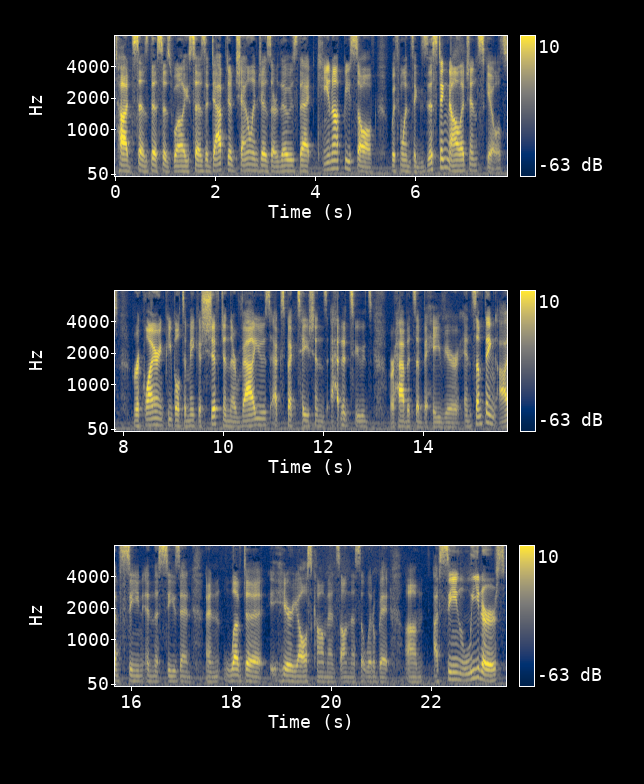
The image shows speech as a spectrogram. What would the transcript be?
Tod says this as well. He says adaptive challenges are those that cannot be solved with one's existing knowledge and skills, requiring people to make a shift in their values, expectations, attitudes, or habits of behavior. And something I've seen in this season, and love to hear y'all's comments on this a little bit. Um, I've seen leaders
